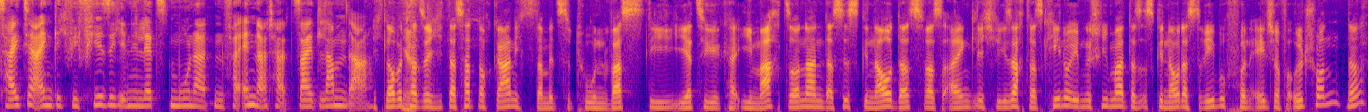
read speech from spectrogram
zeigt ja eigentlich, wie viel sich in den letzten Monaten verändert hat seit Lambda. Ich glaube ja. tatsächlich, das hat noch gar nichts damit zu tun, was die jetzige KI macht, sondern das ist genau das, was eigentlich, wie gesagt, was Keno eben geschrieben hat, das ist genau das Drehbuch von Age of Ultron, ne?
